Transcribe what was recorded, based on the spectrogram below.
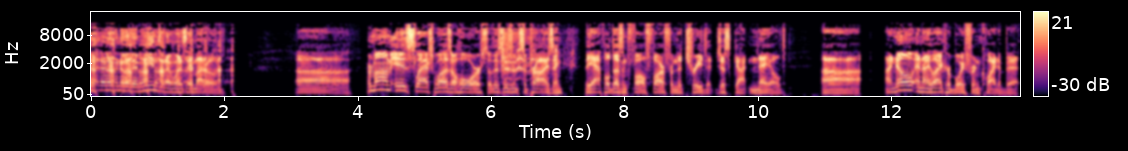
I don't even know what that means, and I want to say Maron. Uh, her mom is slash was a whore, so this isn't surprising. the apple doesn't fall far from the tree that just got nailed. Uh, I know, and I like her boyfriend quite a bit.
